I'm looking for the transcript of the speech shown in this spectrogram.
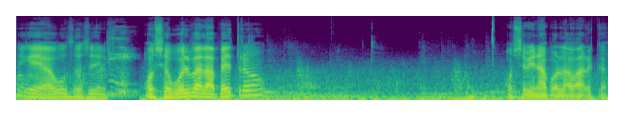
Sí que abuso, sí. O se vuelve a la Petro o se viene a por la barca.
